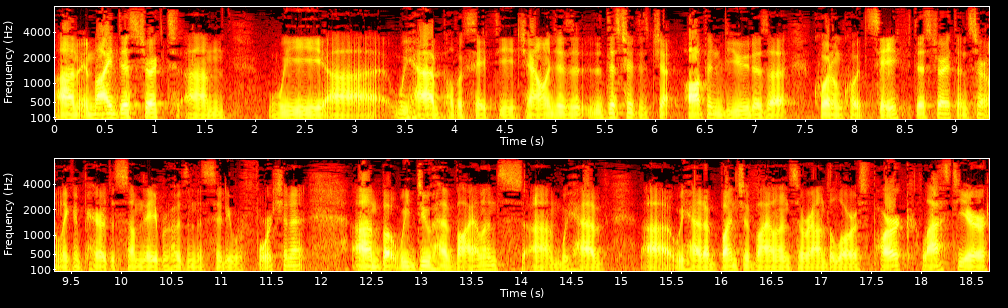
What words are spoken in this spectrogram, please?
Um, in my district, um, we uh, we have public safety challenges. The district is often viewed as a quote unquote safe district, and certainly compared to some neighborhoods in the city, we're fortunate. Um, but we do have violence. Um, we have uh, we had a bunch of violence around Dolores Park last year.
